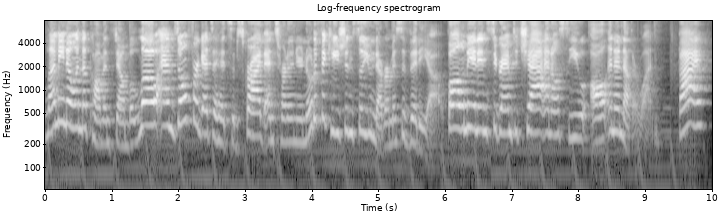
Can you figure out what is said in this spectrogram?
Let me know in the comments down below and don't forget to hit subscribe and turn on your notifications so you never miss a video. Follow me on Instagram to chat and I'll see you all in another one. Bye!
